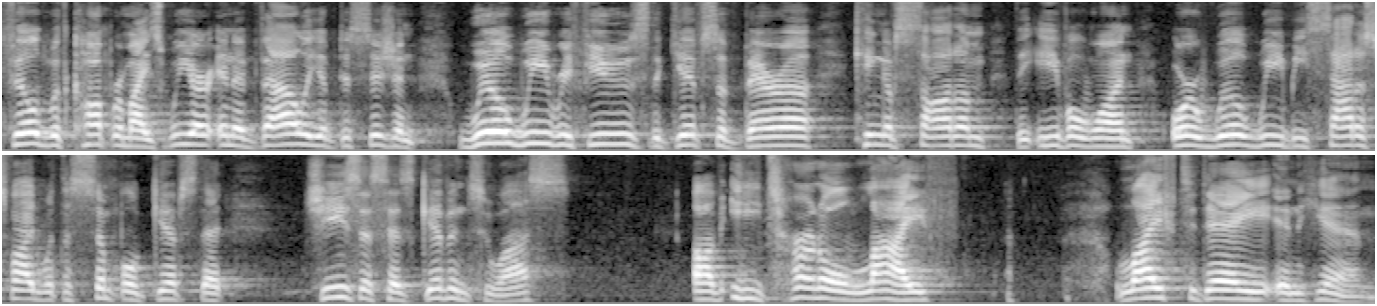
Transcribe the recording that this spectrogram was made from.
filled with compromise. We are in a valley of decision. Will we refuse the gifts of Bera, king of Sodom, the evil one, or will we be satisfied with the simple gifts that Jesus has given to us of eternal life, life today in Him?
